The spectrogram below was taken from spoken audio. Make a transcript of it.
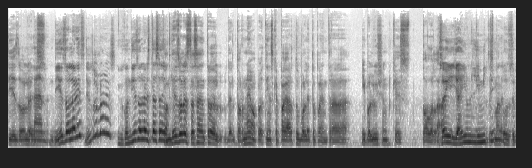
10 dólares. lana. ¿10 dólares? 10 dólares. Y con 10 dólares estás adentro. Con 10 dólares estás adentro del, del torneo, pero tienes que pagar tu boleto para entrar a Evolution, que es todo la... O sea, y ya hay un límite. o sea,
